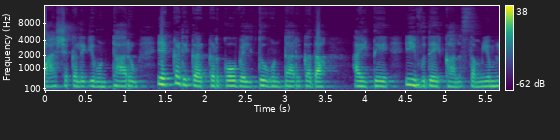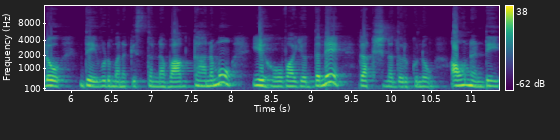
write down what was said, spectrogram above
ఆశ కలిగి ఉంటారు. ఎక్కడికెక్కడికో వెళ్తూ ఉంటారు కదా. అయితే ఈ ఉదయకాల సమయంలో దేవుడు మనకిస్తున్న వాగ్దానము యహోవా యొద్దనే రక్షణ దొరుకును. అవునండి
